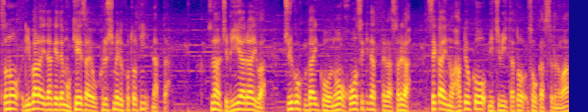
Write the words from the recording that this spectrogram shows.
その利払いだけでも経済を苦しめることになった。すなわち BRI は中国外交の宝石だったがそれが世界の破局を導いたと総括するのは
